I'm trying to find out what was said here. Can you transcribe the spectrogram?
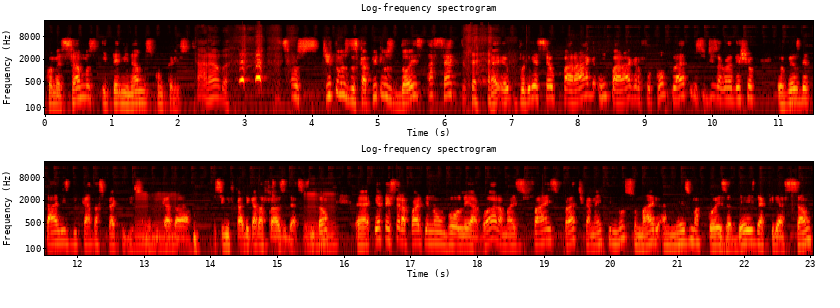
começamos e terminamos com Cristo. Caramba! São os títulos dos capítulos 2 a 7. É, eu poderia ser um parágrafo, completo, isso diz agora, deixa eu, eu ver os detalhes de cada aspecto disso, uhum. né, de uhum. cada, o significado de cada frase dessas. Uhum. Então, é, e a terceira parte não vou ler agora, mas faz praticamente no sumário a mesma coisa, desde a criação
